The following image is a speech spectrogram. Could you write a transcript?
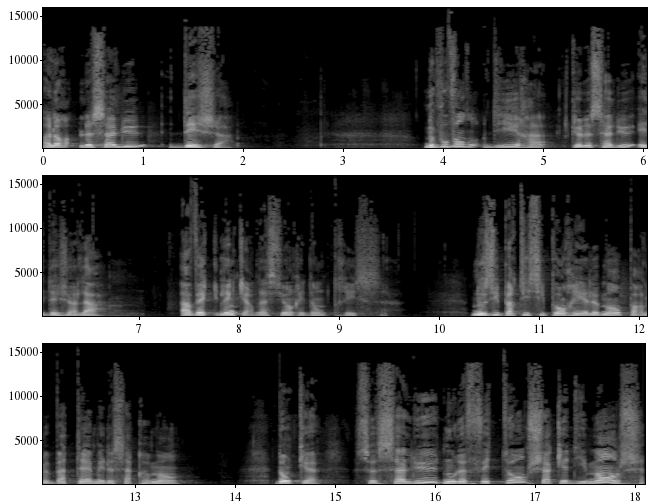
Alors, le salut, déjà. Nous pouvons dire que le salut est déjà là avec l'incarnation rédemptrice. Nous y participons réellement par le baptême et le sacrement. Donc, ce salut, nous le fêtons chaque dimanche.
